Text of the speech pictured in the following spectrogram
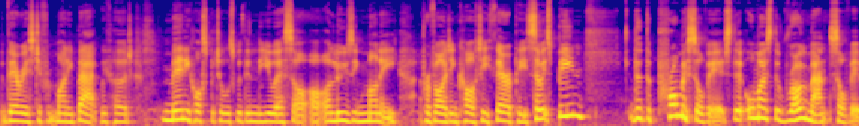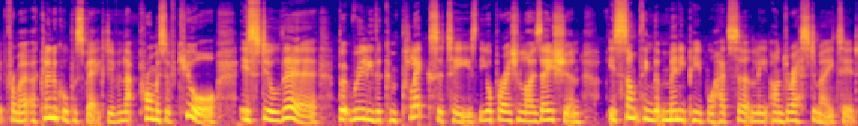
various different money back. We've heard many hospitals within the US are, are, are losing money providing CAR T therapies. So it's been the, the promise of it, the almost the romance of it from a, a, clinical perspective, and that promise of cure is still there. But really, the complexities, the operationalization, is something that many people had certainly underestimated.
